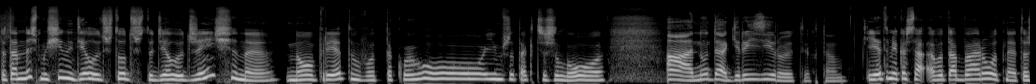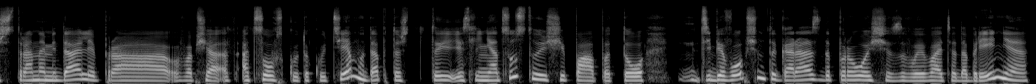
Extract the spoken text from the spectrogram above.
но там, знаешь, мужчины делают что-то, что делают женщины, но при этом вот такой, о, им же так тяжело. А, ну да, героизируют их там. И это, мне кажется, вот оборотная тоже сторона медали про вообще от- отцовскую такую тему, да, потому что ты, если не отсутствующий папа, то тебе, в общем-то, гораздо проще завоевать одобрение,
